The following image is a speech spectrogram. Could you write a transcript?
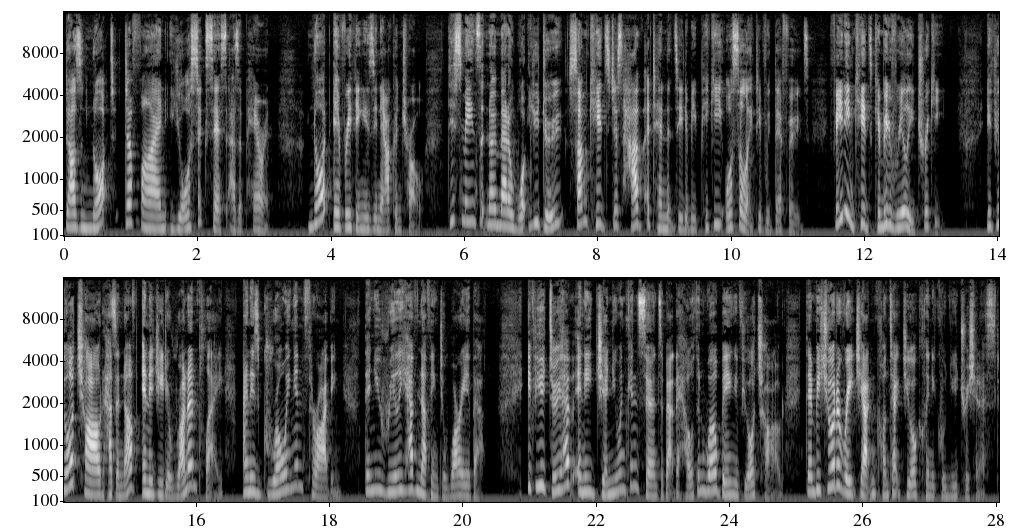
does not define your success as a parent. Not everything is in our control. This means that no matter what you do, some kids just have a tendency to be picky or selective with their foods. Feeding kids can be really tricky. If your child has enough energy to run and play and is growing and thriving, then you really have nothing to worry about. If you do have any genuine concerns about the health and well-being of your child, then be sure to reach out and contact your clinical nutritionist.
